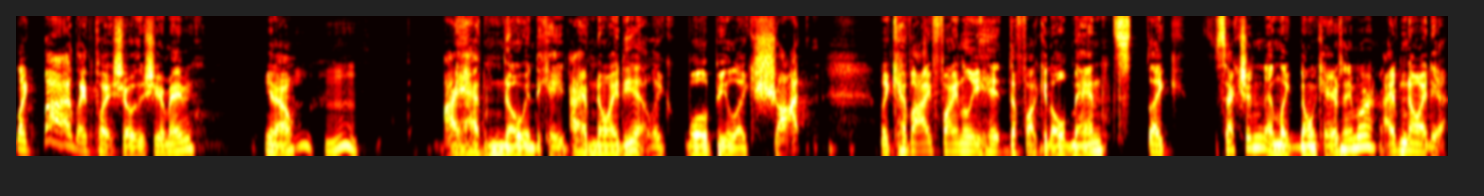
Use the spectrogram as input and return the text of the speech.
like ah, I'd like to play a show this year, maybe. You know, Mhm. I have no indicate. I have no idea. Like, will it be like shot? Like, have I finally hit the fucking old man like section and like no one cares anymore? I have no idea.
